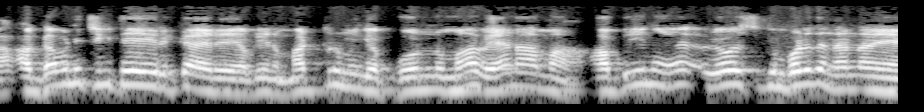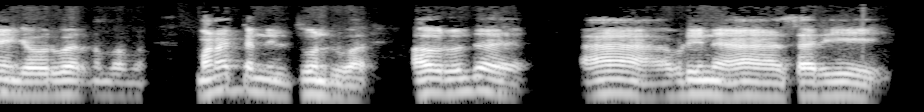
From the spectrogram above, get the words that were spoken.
கவனிச்சுக்கிட்டே இருக்காரு அப்படின்னு. மற்றும் இங்க போடணுமா வேணாமா அப்படின்னு யோசிக்கும் பொழுது நன்னனையா இங்க வருவார். நம்ம மனக்கண்ணில் தோன்றுவார். அவர் வந்து ஆஹ் அப்படின்னு சரி.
